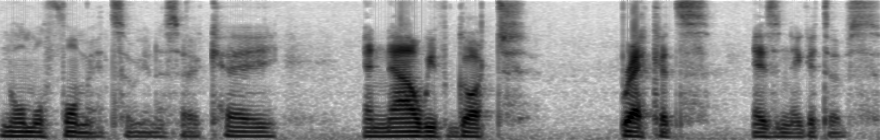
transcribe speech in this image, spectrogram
normal format. So we're going to say OK. And now we've got brackets as negatives.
